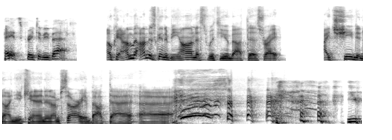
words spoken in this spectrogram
Hey, it's great to be back. Okay, I'm, I'm just going to be honest with you about this, right? I cheated on you, Ken, and I'm sorry about that. Uh, you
